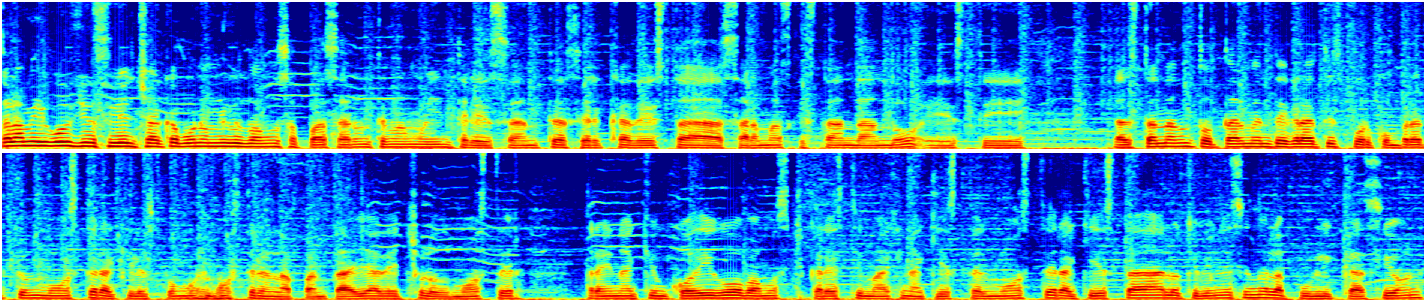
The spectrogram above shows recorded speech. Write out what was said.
tal amigos? Yo soy el Chaca. Bueno amigos, vamos a pasar un tema muy interesante acerca de estas armas que están dando. Este, las están dando totalmente gratis por comprarte un monster. Aquí les pongo el monster en la pantalla. De hecho los monster traen aquí un código. Vamos a checar esta imagen. Aquí está el monster. Aquí está lo que viene siendo la publicación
